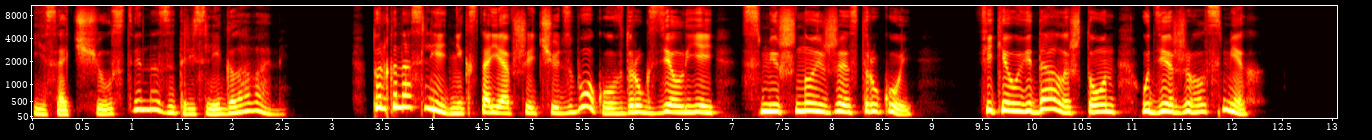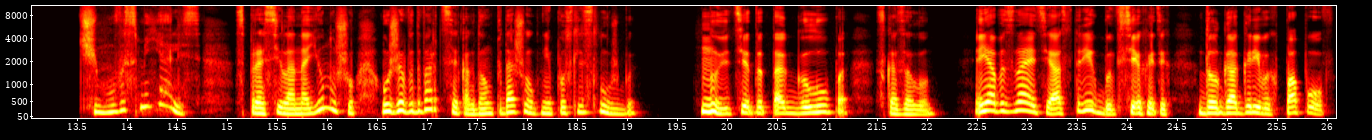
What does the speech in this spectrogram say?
и сочувственно затрясли головами. Только наследник, стоявший чуть сбоку, вдруг сделал ей смешной жест рукой. Фике увидала, что он удерживал смех. «Чему вы смеялись?» — спросила она юношу уже во дворце, когда он подошел к ней после службы. «Ну ведь это так глупо», — сказал он. «Я бы, знаете, остриг бы всех этих долгогривых попов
